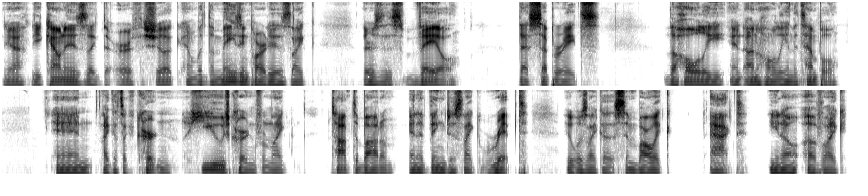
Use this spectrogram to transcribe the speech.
Yeah. The account is like the earth shook. And what the amazing part is like there's this veil that separates the holy and unholy in the temple. And like it's like a curtain, a huge curtain from like top to bottom. And the thing just like ripped. It was like a symbolic act, you know, of like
